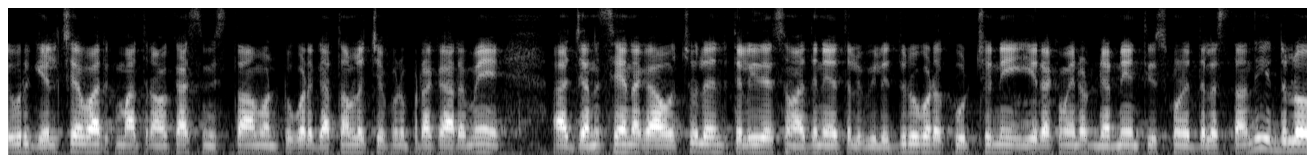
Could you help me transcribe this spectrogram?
ఎవరు గెలిచే వారికి మాత్రం అవకాశం ఇస్తామంటూ కూడా గతంలో చెప్పిన ప్రకారమే జనసేన కావచ్చు లేదంటే తెలుగుదేశం అధినేతలు వీళ్ళిద్దరూ కూడా కూర్చుని ఈ రకమైన నిర్ణయం తీసుకుని తెలుస్తుంది. ఇందులో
